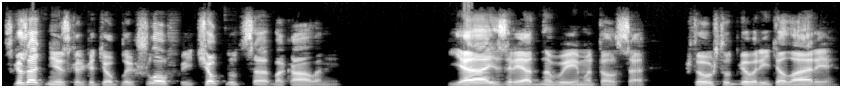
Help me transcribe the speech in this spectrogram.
сказать несколько теплых слов и чокнуться бокалами. Я изрядно вымотался, что уж тут говорить о Ларе.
